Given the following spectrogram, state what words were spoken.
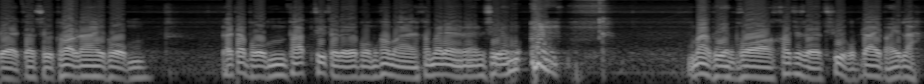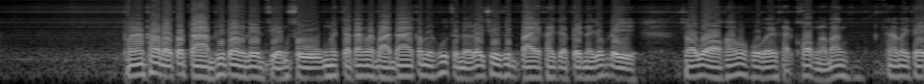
เนี่ยจะสืบทอดหน้าให้ผม แล้วถ้าผมพักที่เสนอผมเข้ามาเขาไม่ได้คะแนนเสียงมากเพียงพอเขาจะเสนอชื่อผมได้ไหมล่ะ เพราะฉะนั้นพรรคใดก็ตามที่ได้คะแนนเสียงสูงและจะตั้งรัฐบาลได้ก็เป็นผู้เสนอได้ชื่อขึ้นไป ใครจะเป็นนายกรีสวเขาก็คงไปขัดข้องหรือมั้ง ถ้าไม่ใช่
